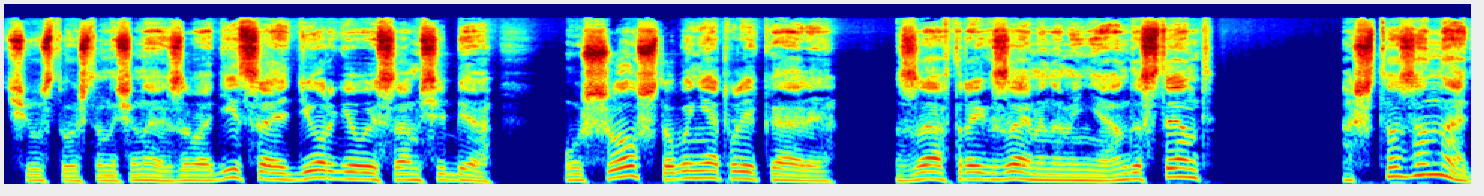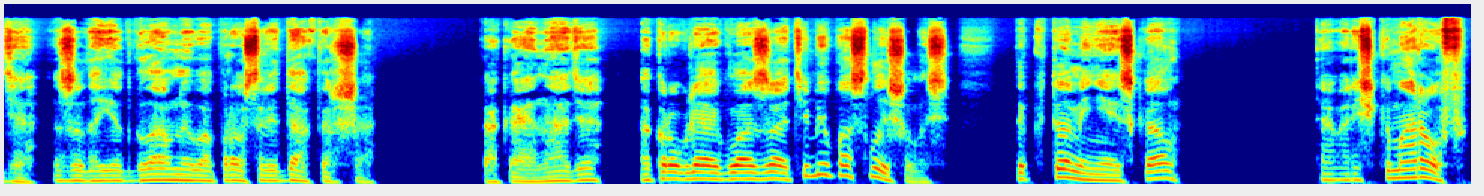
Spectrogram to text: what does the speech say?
Чувствую, что начинаю заводиться, отдергиваю сам себя. Ушел, чтобы не отвлекали. Завтра экзамен у меня, understand? — А что за Надя? — задает главный вопрос редакторша. — Какая Надя? — округляю глаза. — Тебе послышалось. Так кто меня искал? — Товарищ Комаров,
